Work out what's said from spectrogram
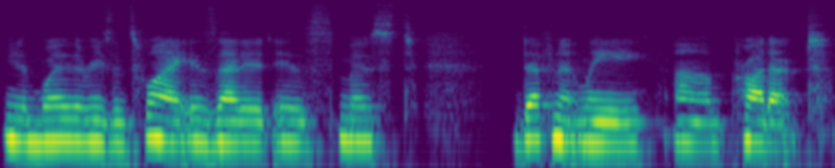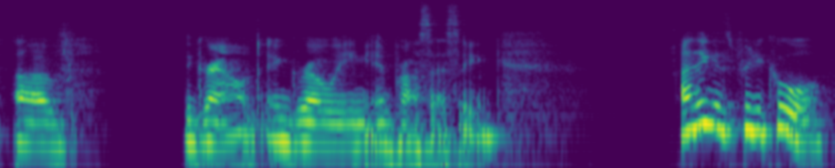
you know, one of the reasons why is that it is most definitely um, product of the ground and growing and processing. I think it's pretty cool.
